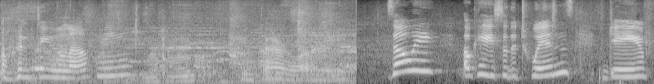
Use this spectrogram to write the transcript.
Oh, do you love me? Mm-hmm. You better love me. Zoe! Okay, so the twins gave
